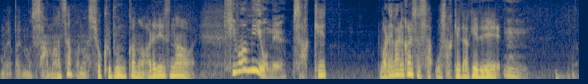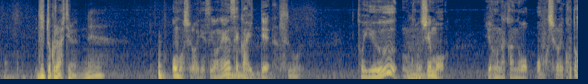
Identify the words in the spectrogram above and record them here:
もうやっぱりもうさまざまな食文化のあれですな。極みよね。酒我々からしたらさお酒だけでうん。ずっと暮らしてるよね。面白いですよね世界って。すごい。という今週も世の中の面白いこと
